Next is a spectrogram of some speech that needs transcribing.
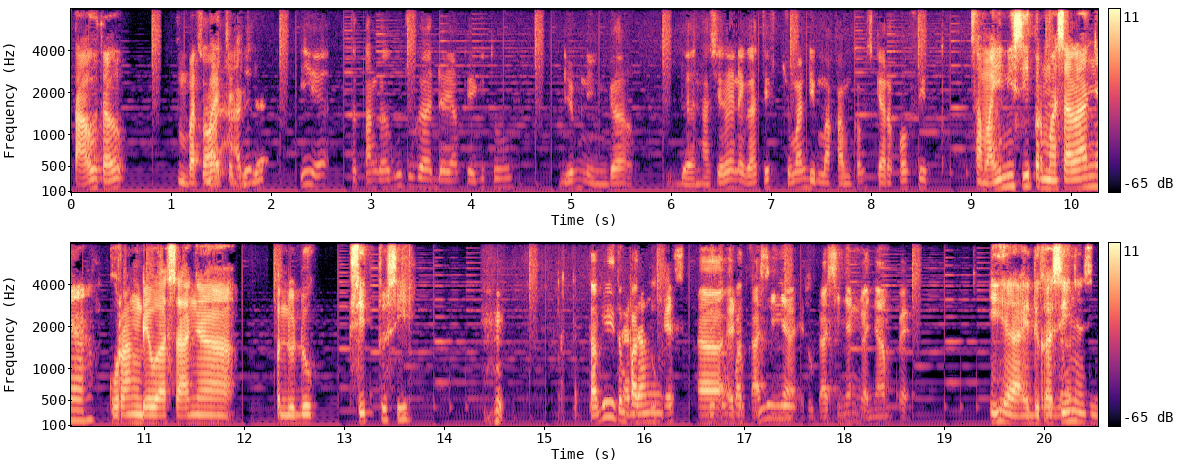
Tahu tahu. Sempat Soalnya baca ada- juga. iya tetangga gue juga ada yang kayak gitu. Dia meninggal dan hasilnya negatif cuman dimakamkan secara covid. Sama ini sih permasalahannya. Kurang dewasanya penduduk situ sih tapi di tempat Kadang- Eh, tempat edukasinya, ini- edukasinya nggak nyampe. iya edukasinya sih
